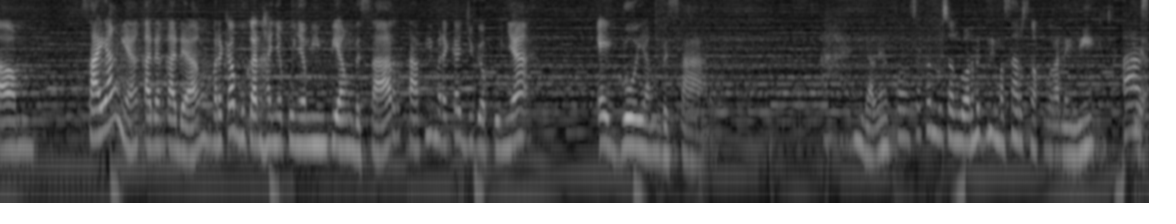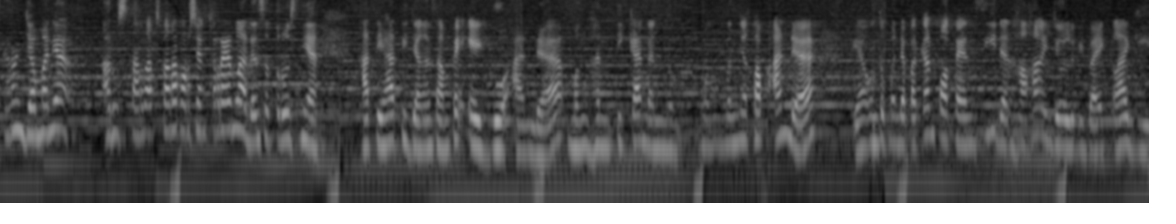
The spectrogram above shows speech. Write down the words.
em, sayangnya kadang-kadang mereka bukan hanya punya mimpi yang besar, tapi mereka juga punya ego yang besar. Nggak level, saya kan lulusan luar negeri, masa harus melakukan ini? Ah, Ya. sekarang zamannya harus startup-startup harus yang keren lah dan seterusnya. Hati-hati jangan sampai ego Anda menghentikan dan men- men- menyetop Anda ya untuk mendapatkan potensi dan hal-hal yang jauh lebih baik lagi.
